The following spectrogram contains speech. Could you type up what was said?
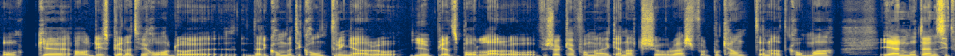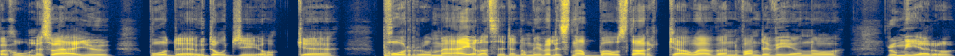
och eh, ja, det spelet vi har då eh, när det kommer till kontringar och djupledsbollar och försöka få med Garnacho och Rashford på kanten att komma i en mot en situationer så är ju både Udoji och eh, Porro med hela tiden. De är väldigt snabba och starka och även Van de Ven och Romero.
